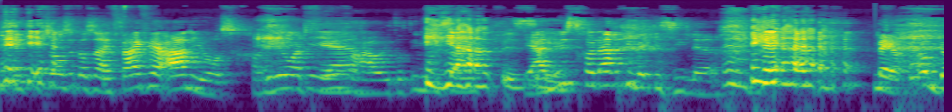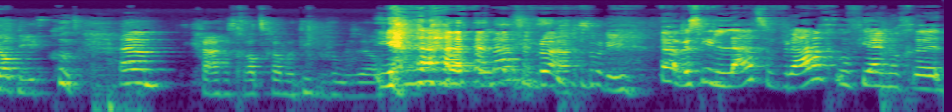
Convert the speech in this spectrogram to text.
nee. ik heb, zoals ik al zei, vijf jaar aan Jos. Gewoon heel hard Ja. volgehouden tot iemand zei... Ja, precies. Ja, nu is het gewoon eigenlijk een beetje zielig. Nee hoor, ook dat niet. Goed. Ehm, ik ga het gat gewoon wat dieper voor mezelf. Ja. Laatste vraag, sorry. Ja, misschien de laatste vraag. Of jij nog eh,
